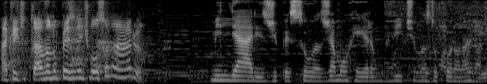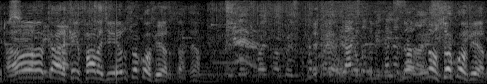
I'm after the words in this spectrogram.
acreditava no presidente Bolsonaro. milhares de pessoas já morreram vítimas do coronavírus. Ah, cara, quem fala de eu não sou coveiro, tá vendo? Não, não sou coveiro.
